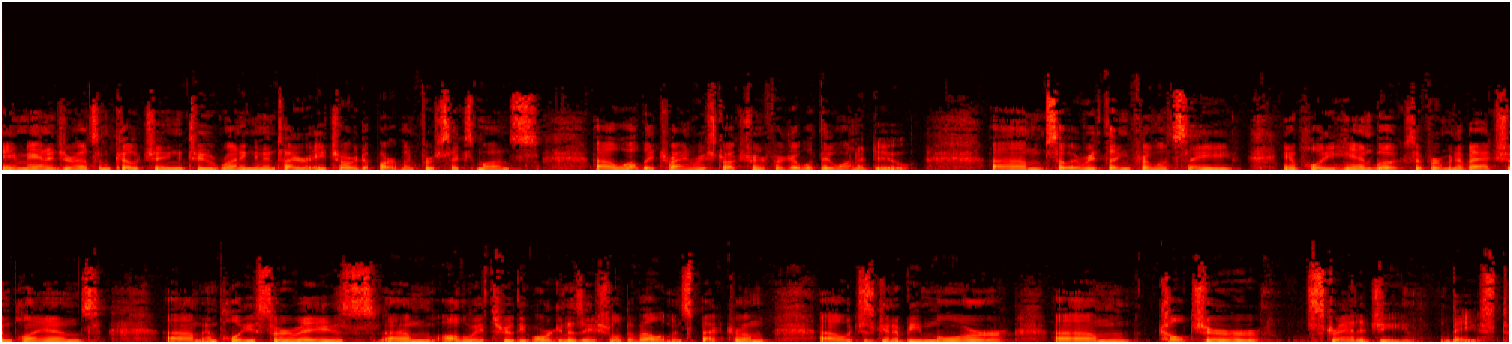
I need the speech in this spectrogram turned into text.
a manager on some coaching to running an entire HR department for six months uh, while they try and restructure and figure out what they want to do. Um, so everything from let's say employee handbooks, affirmative action plans, employee surveys, all the way through the organizational development spectrum, uh, which is going to be more um, culture strategy based.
